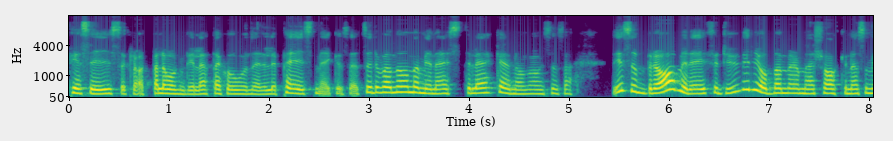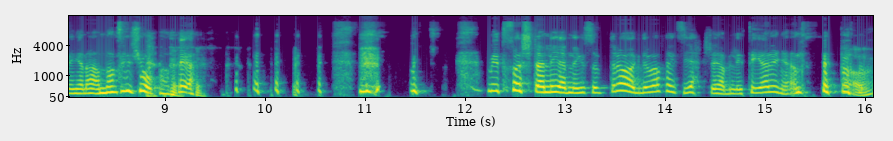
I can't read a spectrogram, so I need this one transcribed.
PCI såklart, ballongdilatationer eller pacemakers. Så det var någon av mina ST-läkare någon gång som sa, det är så bra med dig för du vill jobba med de här sakerna som ingen annan vill jobba med. mitt, mitt, första ledningsuppdrag, det var faktiskt hjärtrehabiliteringen. Ja.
